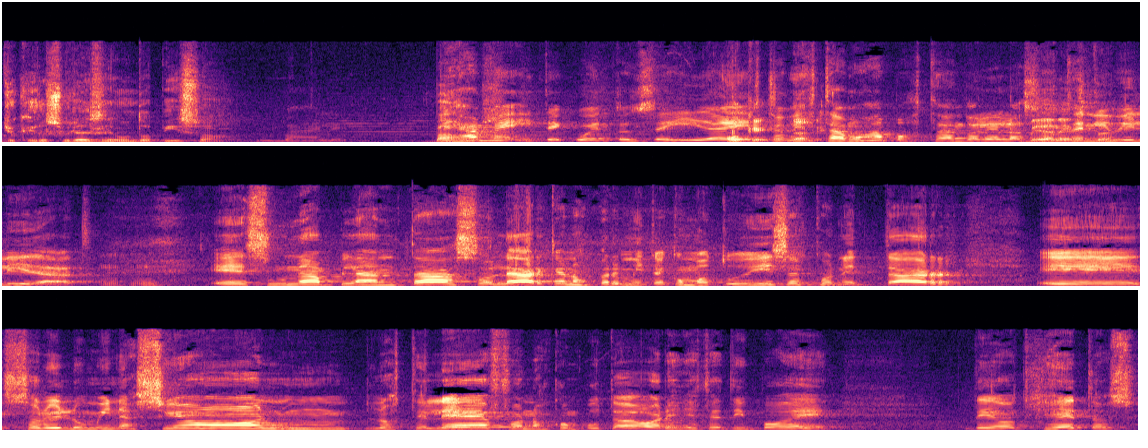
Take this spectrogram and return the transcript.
yo quiero subir al segundo piso. Vamos. Déjame y te cuento enseguida esto. que. Estamos apostándole a la Vean sostenibilidad. Es una planta solar que nos permite, como tú dices, conectar eh, solo iluminación, mm, los teléfonos, computadores y este tipo de, de objetos.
